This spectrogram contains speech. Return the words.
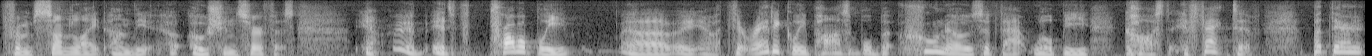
from sunlight on the ocean surface. You know, it's probably uh, you know, theoretically possible, but who knows if that will be cost effective. But there are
